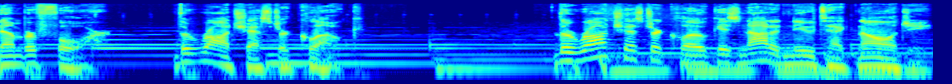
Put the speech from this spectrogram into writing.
Number 4. The Rochester Cloak The Rochester Cloak is not a new technology,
